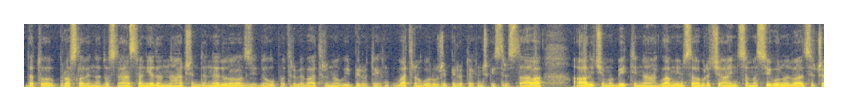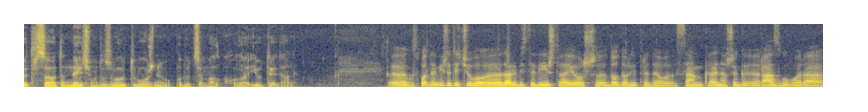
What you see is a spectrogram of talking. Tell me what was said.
da to proslave na dostojanstven jedan način, da ne dolazi do upotrebe vatrenog, i vatrenog oružja i pirotehničkih sredstava, ali ćemo biti na glavnim saobraćajnicama sigurno 24 sata, nećemo dozvoliti vožnju pod ucem alkohola i u te dane. E, gospodine Mišetiću, e, da li biste vi šta još dodali pred sam kraj našeg razgovora,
